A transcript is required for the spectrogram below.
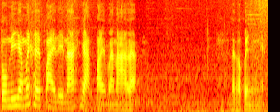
ตรงนี้ยังไม่เคยไปเลยนะ อยากไปมานานแล้ว แล้วก็เป็นอย่างเงี้ย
